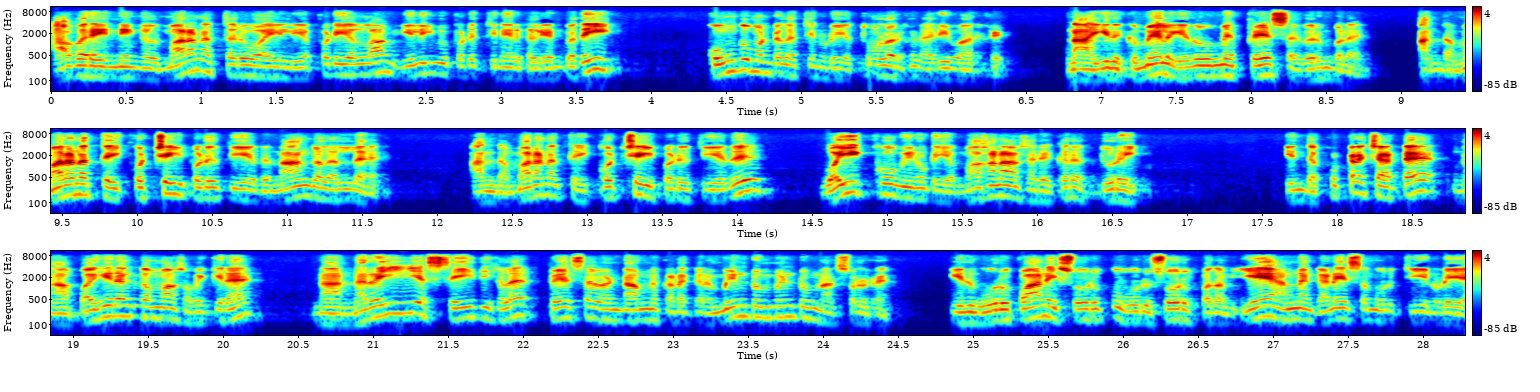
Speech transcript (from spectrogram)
அவரை நீங்கள் மரண தருவாயில் எப்படியெல்லாம் இழிவுபடுத்தினீர்கள் என்பதை கொங்கு மண்டலத்தினுடைய தோழர்கள் அறிவார்கள். நான் இதுக்கு மேல எதுவுமே பேச விரும்பல. அந்த மரணத்தை கொச்சைப்படுத்தியது நாங்கள் அல்ல. அந்த மரணத்தை கொச்சைப்படுத்தியது வைகோவினுடைய மகனாக இருக்கிற துரை. இந்த குற்றச்சாட்டை நான் பகிரங்கமாக வைக்கிறேன். நான் நிறைய செய்திகளை பேச வேண்டாம்னு கிடக்கிறேன். மீண்டும் மீண்டும் நான் சொல்றேன். இது ஒரு பானை சோறுக்கு ஒரு சோறு பதம். ஏன் அண்ணன் கணேசமூர்த்தியினுடைய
